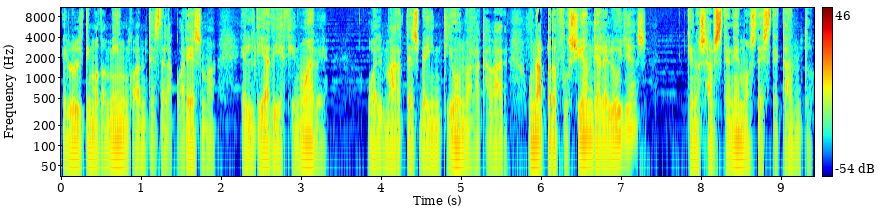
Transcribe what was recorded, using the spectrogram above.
el último domingo antes de la cuaresma, el día 19 o el martes 21 al acabar, una profusión de aleluyas que nos abstenemos de este canto,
